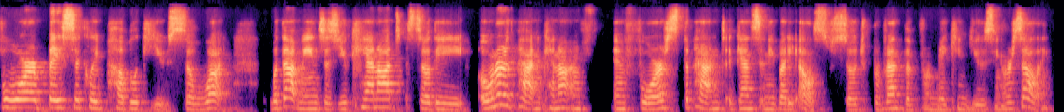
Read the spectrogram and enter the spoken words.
for basically public use. So what what that means is you cannot. So the owner of the patent cannot enforce the patent against anybody else so to prevent them from making using or selling.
